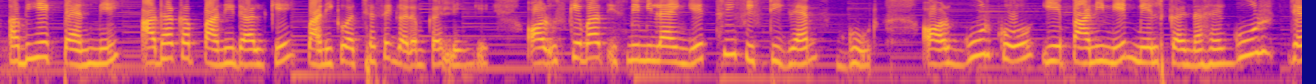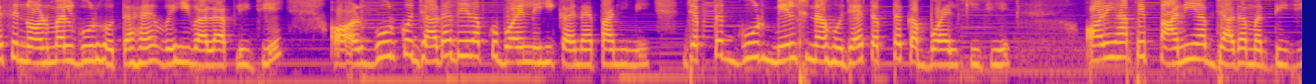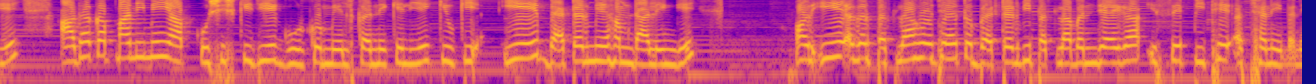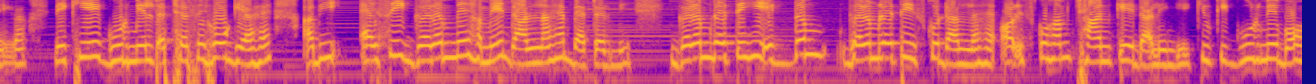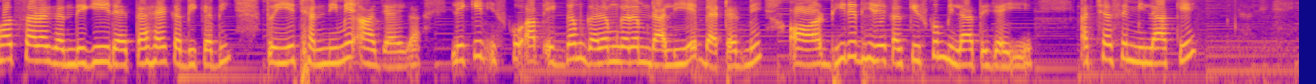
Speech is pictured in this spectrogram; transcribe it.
अभी एक पैन में आधा कप पानी डाल के पानी को अच्छे से गर्म कर लेंगे और उसके बाद इसमें मिलाएँगे 350 ग्राम्स गुड़। और गुड़ को ये पानी में मेल्ट करना है। गुड़ जैसे नॉर्मल गुड़ होता है, वही वाला आप लीजिए। और गुड़ को ज़्यादा देर आपको बॉयल नहीं करना है पानी में। जब तक गुड़ मेल्ट ना हो जाए, तब तक आप बॉयल कीजिए। और यहाँ पे पानी आप ज़्यादा मत दीजिए। आधा कप पानी में ही आप कोशिश कीजिए गुड़ को मेल्ट करने के लिए, क्योंकि ये बैटर में हम डालेंगे। और ये अगर पतला हो जाए तो बैटर भी पतला बन जाएगा, इससे पीठे अच्छा नहीं बनेगा। देखिए, गुड़ मेल्ट अच्छा से हो गया है। अभी ऐसे ही गरम में हमें डालना है बैटर में। गरम रहते ही, एकदम गरम रहते ही इसको डालना है और इसको हम छान के डालेंगे, क्योंकि गुड़ में बहुत सारा गंदगी रहता है कभी कभी तो ये छन्नी में आ जाएगा। लेकिन इसको आप एकदम गरम गरम डालिए बैटर में और धीरे धीरे करके इसको मिलाते जाइए। अच्छा से मिला के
